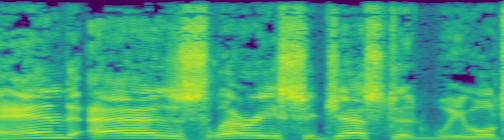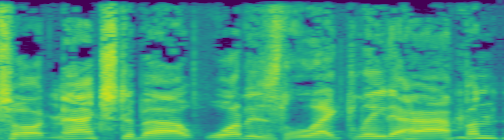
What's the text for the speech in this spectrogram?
And as Larry suggested, we will talk next about what is likely to happen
